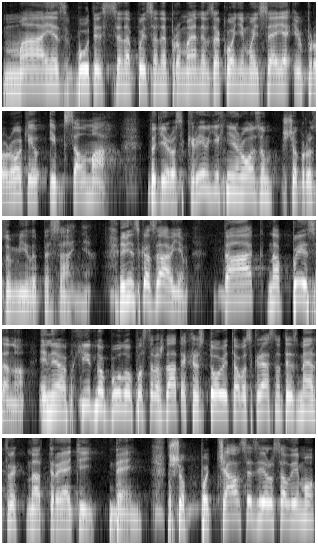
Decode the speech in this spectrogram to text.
Має збутись це написане про мене в законі Мойсея і в пророків, і в псалмах. Тоді розкрив їхній розум, щоб розуміли Писання. І він сказав їм: так написано, і необхідно було постраждати Христові та воскреснути з мертвих на третій день, щоб почався з Єрусалиму,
